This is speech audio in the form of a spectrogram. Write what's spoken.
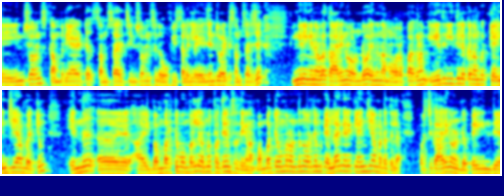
ഇൻഷുറൻസ് കമ്പനിയായിട്ട് സംസാരിച്ച് ഇൻഷുറൻസിന്റെ ഓഫീസ് അല്ലെങ്കിൽ ഏജന്റുമായിട്ട് സംസാരിച്ച് ഇങ്ങനെ ഇങ്ങനെയുള്ള കാര്യങ്ങളുണ്ടോ എന്ന് നമ്മൾ ഉറപ്പാക്കണം. ഏത് രീതിയിലൊക്കെ നമുക്ക് ക്ലെയിം ചെയ്യാൻ പറ്റും എന്ന് ഈ ബമ്പർ ടു ബമ്പറിൽ നമ്മൾ പ്രത്യേകം ശ്രദ്ധിക്കണം. ബമ്പർ ടു ബമ്പർ ഉണ്ടെന്ന് പറഞ്ഞാൽ നമുക്ക് എല്ലാം കാര്യം ക്ലെയിം ചെയ്യാൻ പറ്റത്തില്ല. കുറച്ച് കാര്യങ്ങളുണ്ട്. പെയിന്റ്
